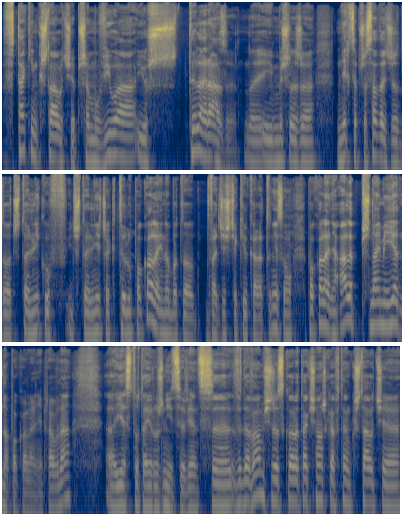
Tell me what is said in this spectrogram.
w takim kształcie przemówiła już tyle razy no i myślę, że nie chcę przesadzać, że do czytelników i czytelniczek tylu pokoleń, no bo to dwadzieścia kilka lat to nie są pokolenia, ale przynajmniej jedno pokolenie, prawda? Jest tutaj różnicy, więc e, wydawało mi się, że skoro ta książka w tym kształcie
